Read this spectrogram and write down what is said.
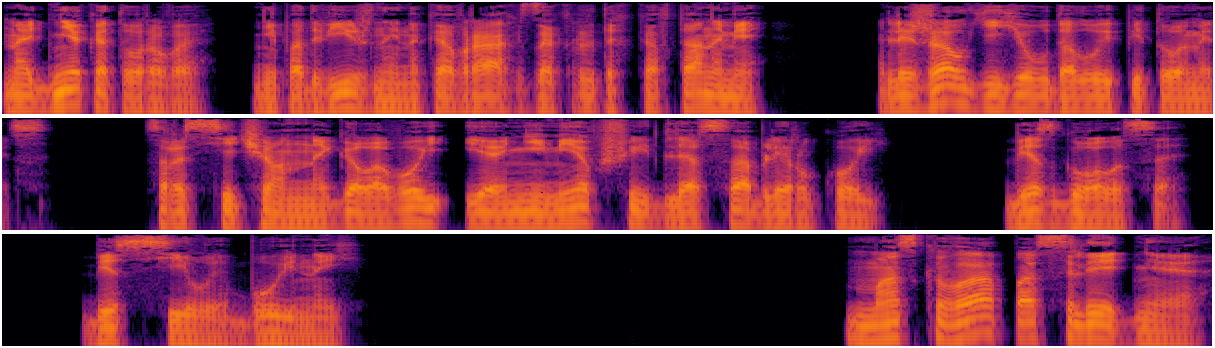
на дне которого, неподвижный на коврах, закрытых кафтанами, лежал ее удалой питомец с рассеченной головой и онемевшей для сабли рукой, без голоса, без силы буйной. Москва последняя.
